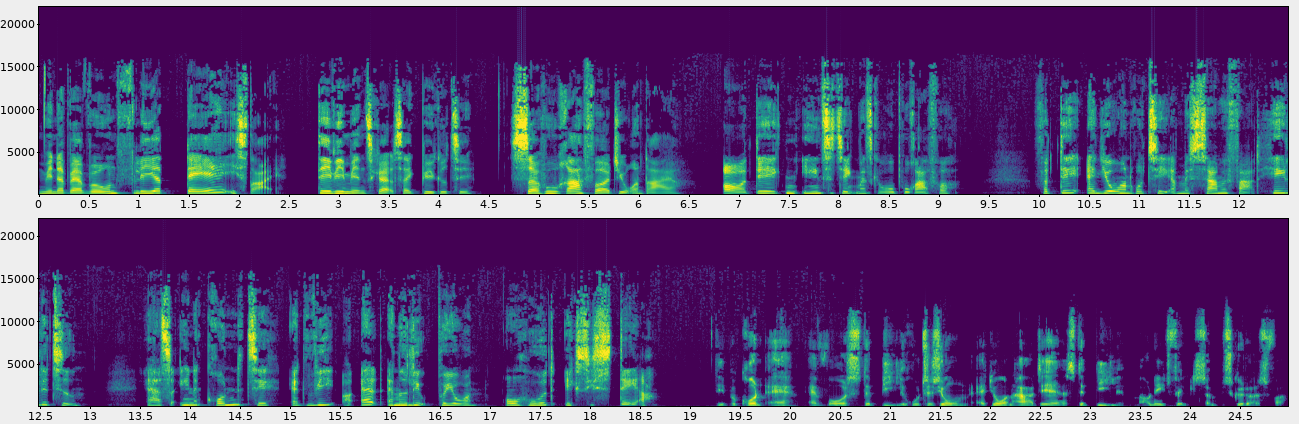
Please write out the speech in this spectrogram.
Men at være vågen flere dage i streg, det er vi mennesker altså ikke bygget til. Så hurra for, at jorden drejer. Og det er ikke den eneste ting, man skal råbe hurra for. For det, at jorden roterer med samme fart hele tiden, er altså en af grundene til, at vi og alt andet liv på jorden overhovedet eksisterer. Det er på grund af, af vores stabile rotation, at jorden har det her stabile magnetfelt, som beskytter os fra,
